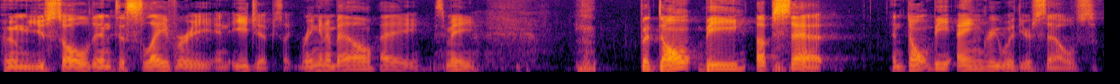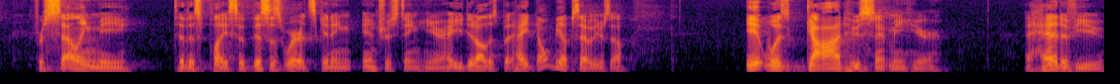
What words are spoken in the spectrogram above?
whom you sold into slavery in Egypt. He's like, ringing a bell? Hey, it's me. but don't be upset and don't be angry with yourselves for selling me to this place. So, this is where it's getting interesting here. Hey, you did all this, but hey, don't be upset with yourself. It was God who sent me here ahead of you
